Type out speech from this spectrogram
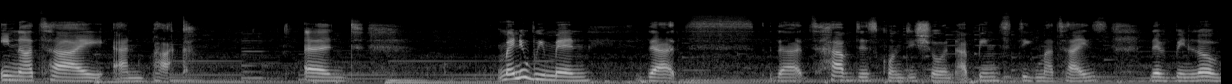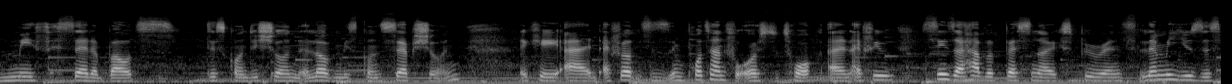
inner thigh, and back. And many women that that have this condition are being stigmatized. There have been a lot of myths said about this condition, a lot of misconception. Okay, and I felt this is important for us to talk. And I feel since I have a personal experience, let me use this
